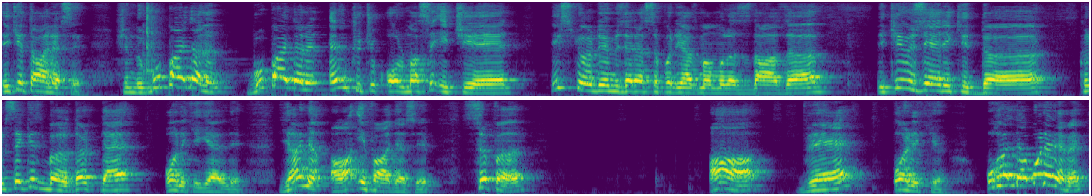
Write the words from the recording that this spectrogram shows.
iki tanesi. Şimdi bu paydanın bu paydanın en küçük olması için x gördüğümüz yere 0 yazmamız lazım. 2 üzeri 2 4. 48 bölü 4 de 12 geldi. Yani a ifadesi 0 a ve 12. O halde bu ne demek?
